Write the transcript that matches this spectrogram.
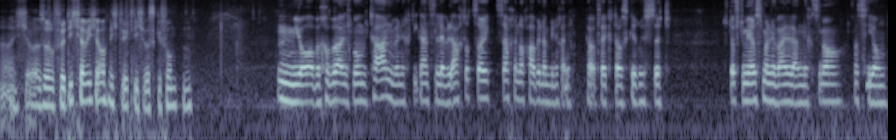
Ja, ich, also für dich habe ich auch nicht wirklich was gefunden. Mm, Ja, aber ich habe eigentlich momentan, wenn ich die ganzen Level 8er Zeug Sachen noch habe, dann bin ich eigentlich perfekt ausgerüstet. Es dürfte mir erstmal eine Weile lang nichts mehr passieren.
